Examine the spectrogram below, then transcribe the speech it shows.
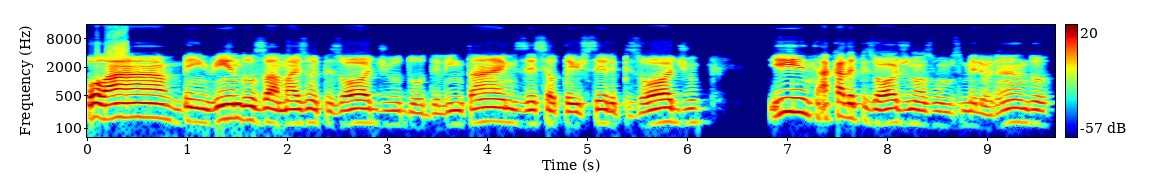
Olá, bem-vindos a mais um episódio do The Lean Times. Esse é o terceiro episódio. E a cada episódio nós vamos melhorando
